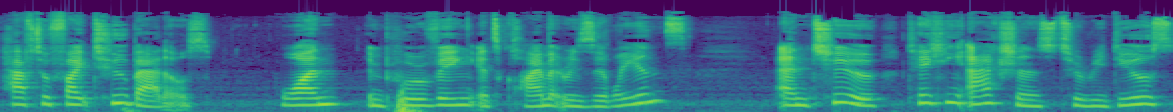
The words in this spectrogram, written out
have to fight two battles. One, improving its climate resilience, and two, taking actions to reduce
